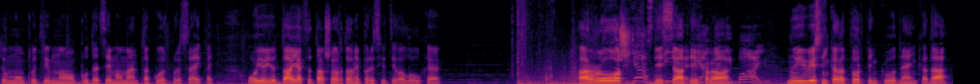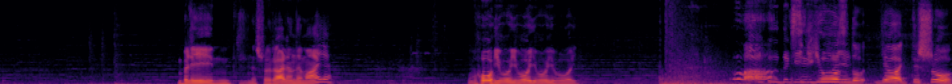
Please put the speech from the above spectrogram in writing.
тому потрібно буде цей момент також просейкати. Ой-ой-ой, да, як це так, що арта не пересвітила лолкек? Хорош! Десятий фраг. Ну і вишенька на тортеньку одненька, да? Блін, що, реально немає? Вой-вой-вой-вой-вой. Серйозно, дядь, ти що?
